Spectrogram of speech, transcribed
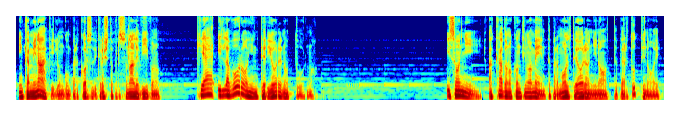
incamminati lungo un percorso di crescita personale vivono, che è il lavoro interiore notturno. I sogni accadono continuamente per molte ore ogni notte, per tutti noi,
